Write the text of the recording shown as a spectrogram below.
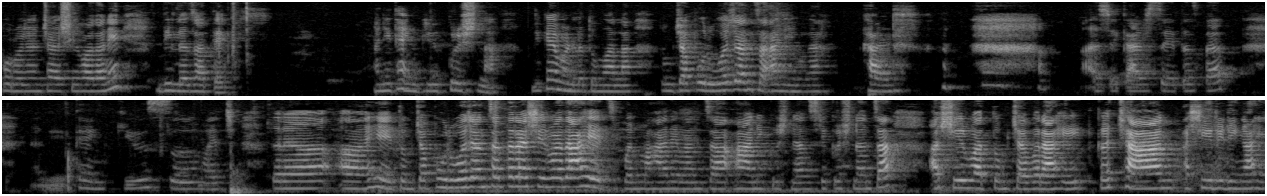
पूर्वजांच्या आशीर्वादाने दिलं जाते आणि थँक्यू कृष्णा. मी काय म्हणलं तुम्हाला? तुमच्या पूर्वजांचा आणि बघा कार्ड असे कार्ड्स येत असतात. आणि थँक्यू सो मच तर हे तुमच्या पूर्वजांचा तर आशीर्वाद आहेच पण महादेवांचा आणि कृष्णा श्रीकृष्णांचा आशीर्वाद तुमच्यावर आहे. इतकं छान अशी रिडिंग आहे.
